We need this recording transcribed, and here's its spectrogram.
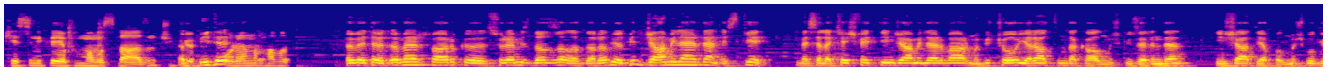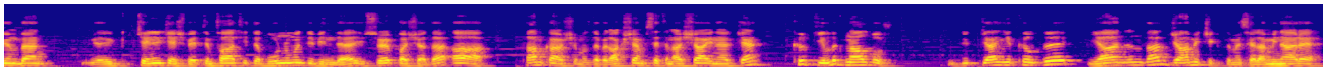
kesinlikle yapılmaması lazım. Çünkü bir de, oranın hava... Evet evet Ömer Faruk e, süremiz daralıyor. Bir camilerden eski mesela keşfettiğin camiler var mı? Birçoğu yer altında kalmış. Üzerinden inşaat yapılmış. Bugün ben e, kendini keşfettim. Fatih'te burnumun dibinde, Hüsrev Paşa'da aa tam karşımızda böyle akşam setin aşağı inerken 40 yıllık nalbur. dükkan yıkıldı, yanından cami çıktı mesela, minare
